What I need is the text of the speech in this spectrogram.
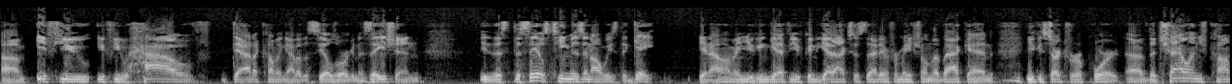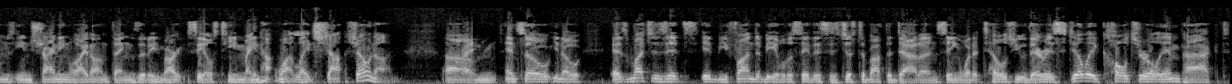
Um, if you if you have data coming out of the sales organization, the, the sales team isn't always the gate. You know, I mean, you can get you can get access to that information on the back end. You can start to report. Uh, the challenge comes in shining light on things that a sales team may not want light sh- shown on. Um, right. And so, you know, as much as it's it'd be fun to be able to say this is just about the data and seeing what it tells you, there is still a cultural impact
